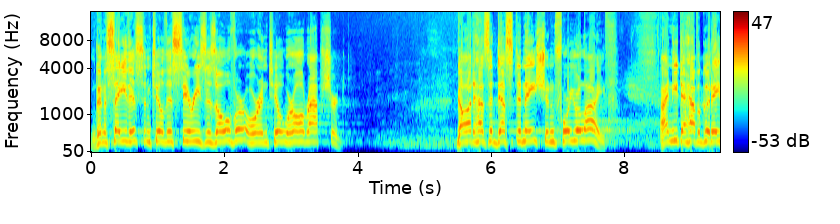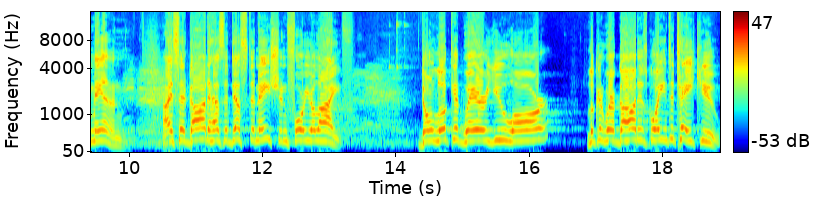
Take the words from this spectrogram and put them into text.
I'm going to say this until this series is over or until we're all raptured. God has a destination for your life. I need to have a good amen. I said, God has a destination for your life. Don't look at where you are, look at where God is going to take you.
